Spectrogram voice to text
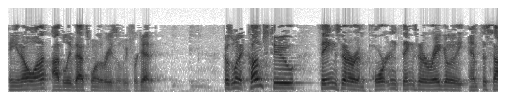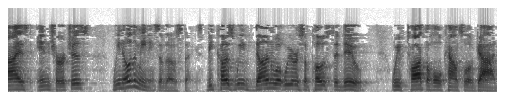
And you know what? I believe that's one of the reasons we forget it. Because when it comes to things that are important, things that are regularly emphasized in churches, we know the meanings of those things because we've done what we were supposed to do. We've taught the whole counsel of God.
